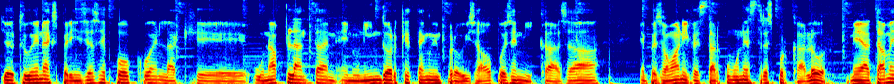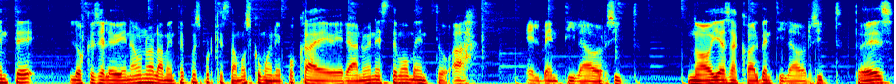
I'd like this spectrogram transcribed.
Yo tuve una experiencia hace poco en la que una planta en, un indoor que tengo improvisado pues en mi casa empezó a manifestar como un estrés por calor. Inmediatamente lo que se le viene a uno a la mente pues porque estamos como en época de verano en este momento, ah, el ventiladorcito. No había sacado el ventiladorcito. Entonces,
